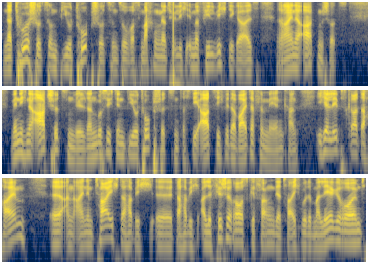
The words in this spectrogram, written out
Naturschutz und Biotopschutz und sowas machen, natürlich immer viel wichtiger als reiner Artenschutz. Wenn ich eine Art schützen will, dann muss ich den Biotop schützen, dass die Art sich wieder weiter vermehren kann. Ich erlebe es gerade daheim äh, an einem Teich, da habe ich, äh, hab ich alle Fische rausgefangen, der Teich wurde mal leer geräumt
